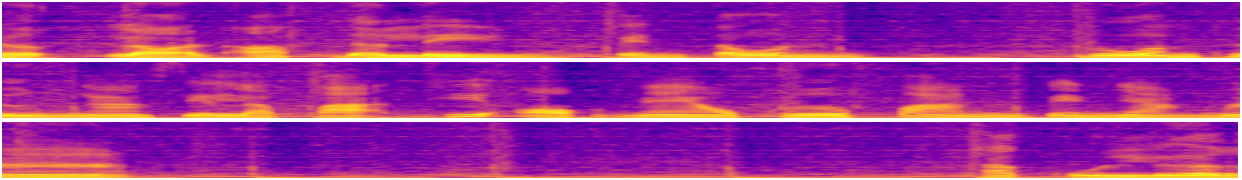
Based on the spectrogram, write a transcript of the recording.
The Lord of the Ring เป็นต้น รวมถึงงานศิลปะที่ออกแนวเพ้อฝันเป็นอย่างมาก ถ้าคุณเลือก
